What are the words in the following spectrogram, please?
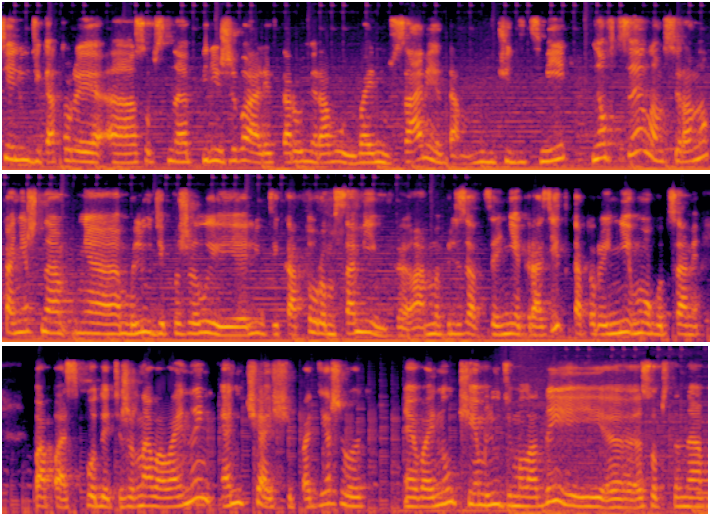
те люди, которые, э, собственно, переживали Вторую мировую войну сами, там, будучи детьми. Но в целом все равно, конечно, э, люди пожилые, люди, которым самим э, мобилизация не грозит, которые не могут сами попасть под эти жернова войны, они чаще поддерживают э, войну, чем люди молодые и, э, собственно,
